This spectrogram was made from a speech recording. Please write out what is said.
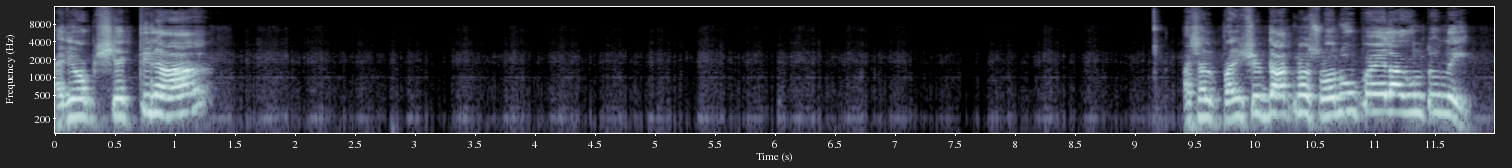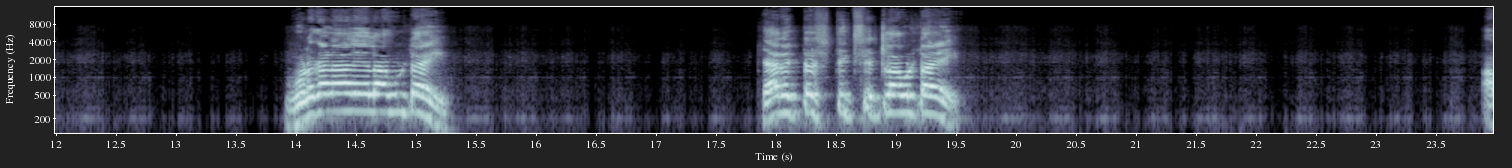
అది ఒక శక్తినా? అసలు పరిశుద్ధాత్మ స్వరూపం ఎలాగుంటుంది గుణగణాలు ఎలా ఉంటాయి. క్యారెక్టరిస్టిక్స్ ఎట్లా ఉంటాయి? ఆ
